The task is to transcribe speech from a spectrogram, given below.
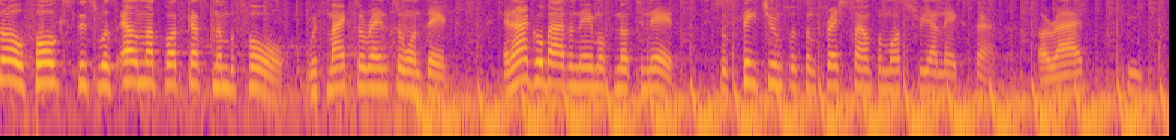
So, folks, this was Elmart podcast number four with Mike Turrento on decks. And I go by the name of Ned. So stay tuned for some fresh sound from Austria next time. Alright? Peace.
